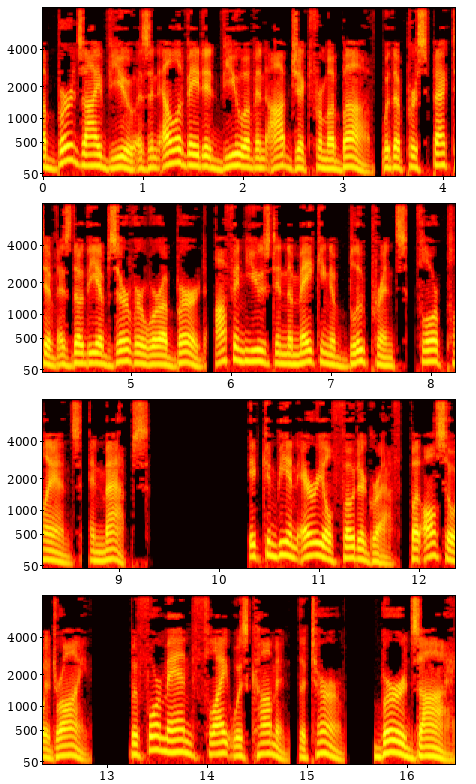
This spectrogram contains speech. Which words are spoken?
A bird's eye view is an elevated view of an object from above, with a perspective as though the observer were a bird, often used in the making of blueprints, floor plans, and maps. It can be an aerial photograph, but also a drawing. Before manned flight was common, the term, bird's eye,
